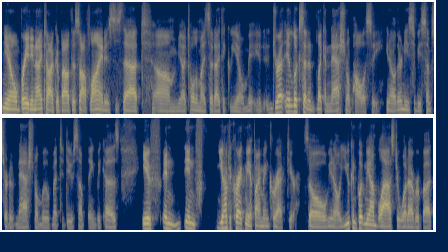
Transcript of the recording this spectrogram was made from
you know Brady and I talk about this offline is is that um, you know I told him I said I think you know it, it it looks at it like a national policy. You know there needs to be some sort of national movement to do something because if in in you have to correct me if I'm incorrect here. So you know you can put me on blast or whatever, but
